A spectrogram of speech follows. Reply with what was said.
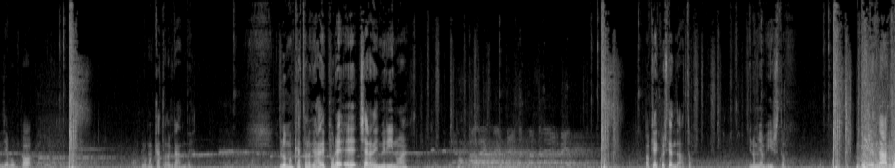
Vediamo un po'. L'ho mancato alla grande. L'ho mancato alla grande. Eppure eh, c'era nel mirino, eh. Ok, questo è andato. E non mi ha visto. Questo è andato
